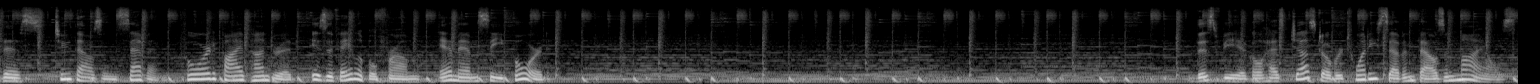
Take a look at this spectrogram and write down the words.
This 2007 Ford 500 is available from MMC Ford. This vehicle has just over 27,000 miles.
